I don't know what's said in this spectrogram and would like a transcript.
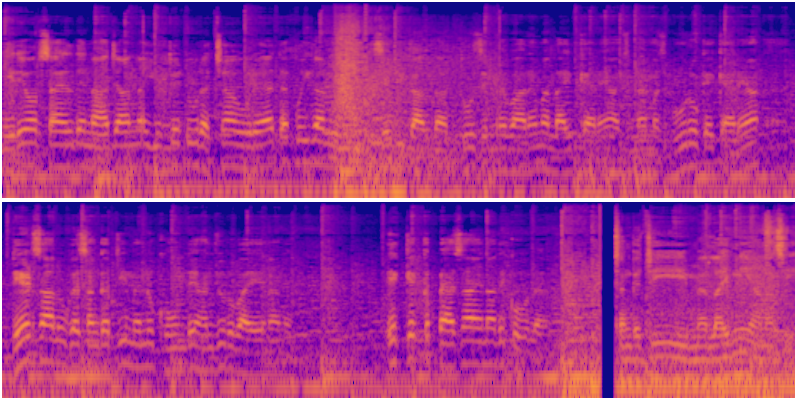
ਮੇਰੇ ਔਰ ਸਾਹਿਲ ਦੇ ਨਾ ਜਾਣ ਨਾਲ ਯੂਕੇ ਟੂਰ ਅੱਛਾ ਹੋ ਰਿਹਾ ਹੈ ਤਾਂ ਕੋਈ ਗੱਲ ਨਹੀਂ। ਕਿਸੇ ਵੀ ਗੱਲ ਦਾ ਤੂੰ ਜ਼ਿੰਮੇਵਾਰ ਹੈ, ਮੈਂ ਲਾਈਵ ਕਹਿ ਰਿਹਾ, ਅੱਜ ਮੈਂ ਮਜਬੂਰ ਹੋ ਕੇ ਕਹਿ ਰਿਹਾ, ਡੇਢ ਸਾਲ ਹੋ ਗਏ ਸੰਗਤ ਜੀ, ਮੈਨੂੰ ਖੂਨ ਦੇ ਹੰਝੂ ਰਵਾਏ ਇਹਨਾਂ ਨੇ। ਇੱਕ ਇੱਕ ਪੈਸਾ ਇਹਨਾਂ ਦੇ ਕੋਲ ਹੈ। ਸੰਗਤ ਜੀ, ਮੈਂ ਲਾਈਵ ਨਹੀਂ ਆਣਾ ਸੀ।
